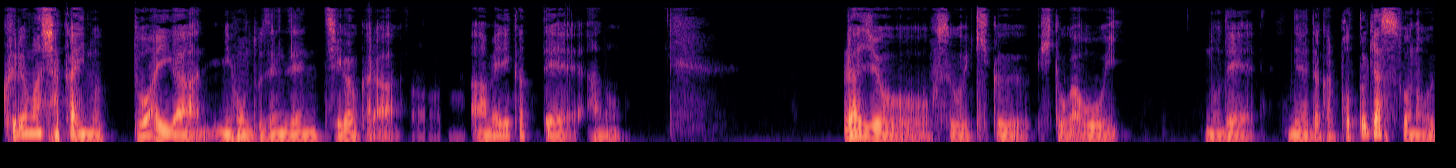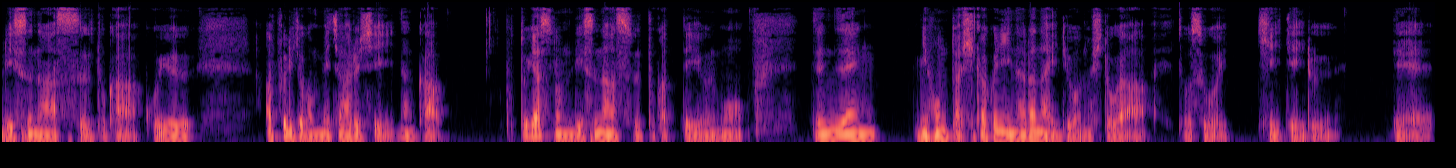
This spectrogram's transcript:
車社会の度合いが日本と全然違うから、あアメリカって、あの、ラジオをすごい聞く人が多いので、で、だから、ポッドキャストのリスナー数とか、こういうアプリとかもめちゃあるし、なんか、ポッドキャストのリスナー数とかっていうのも、全然日本とは比較にならない量の人が、えっと、すごい聞いている。で、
